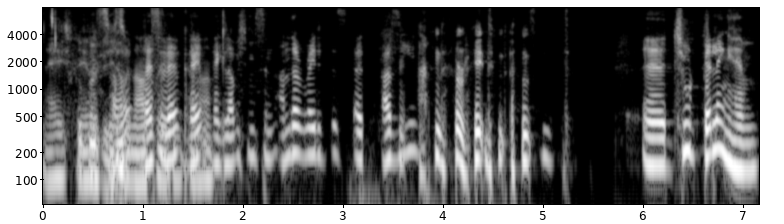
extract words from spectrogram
Nee, ich will jetzt nicht so nah Weißt du, wer, wer, wer glaube ich, ein bisschen underrated ist als Assi? underrated Assi. Äh, Jude Bellingham.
